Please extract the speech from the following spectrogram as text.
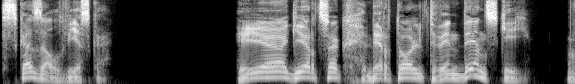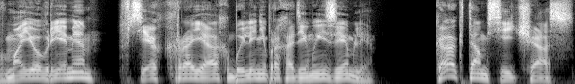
сказал веско. «Я герцог Бертольд Венденский. В мое время в тех краях были непроходимые земли. Как там сейчас?»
